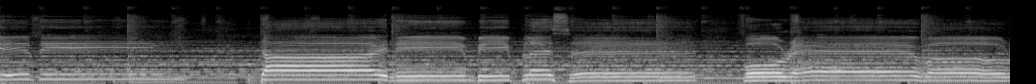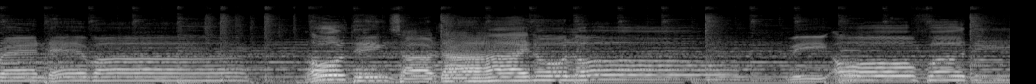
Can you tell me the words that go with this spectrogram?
give thee. Thy name be blessed forever and ever. All things are thine, O Lord. Offer thee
